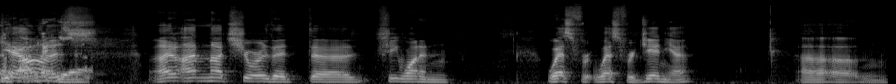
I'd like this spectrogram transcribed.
Yeah, it's- I, I'm not sure that uh, she won in West West Virginia. Um,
